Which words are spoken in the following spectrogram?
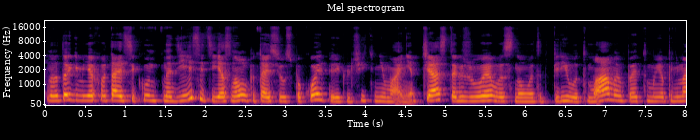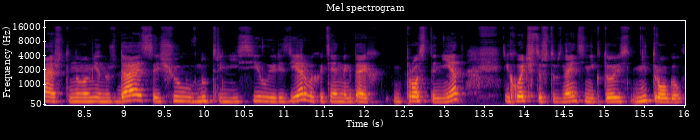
Но в итоге меня хватает секунд на 10, и я снова пытаюсь ее успокоить, переключить внимание. Сейчас также у Эвы снова этот период мамы, поэтому я понимаю, что она во мне нуждается, ищу внутренние силы и резервы, хотя иногда их просто нет, и хочется, чтобы, знаете, никто не трогал.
